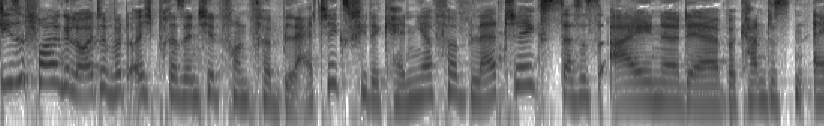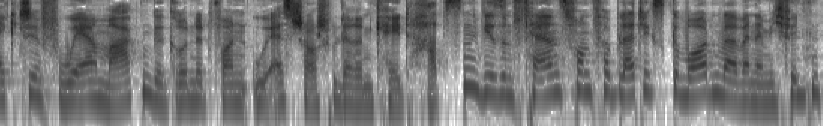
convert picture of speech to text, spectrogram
Diese Folge, Leute, wird euch präsentiert von Fabletics. Viele kennen ja Fabletics. Das ist eine der bekanntesten Active-Wear-Marken, gegründet von US-Schauspielerin Kate Hudson. Wir sind Fans von Fabletics geworden, weil wir nämlich finden,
